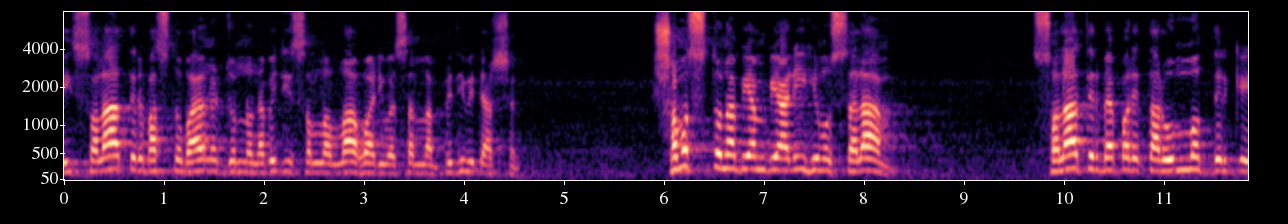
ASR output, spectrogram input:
এই সলাতের বাস্তবায়নের জন্য নবীজি সাল্লাহ আলী ওয়াসাল্লাম পৃথিবীতে আসছেন। সমস্ত নবী আম্বি আলিহিমুসালাম সলাতের ব্যাপারে তার উম্মতদেরকে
